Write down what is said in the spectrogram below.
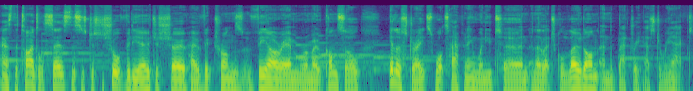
As the title says, this is just a short video to show how Victron's VRM remote console illustrates what's happening when you turn an electrical load on and the battery has to react.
